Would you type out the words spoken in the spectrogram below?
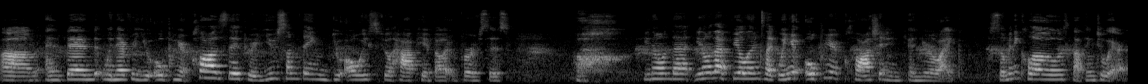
Um, and then whenever you open your closet or use something, you always feel happy about it versus, oh, you know that you know that feeling like when you open your closet and, and you're like so many clothes, nothing to wear,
